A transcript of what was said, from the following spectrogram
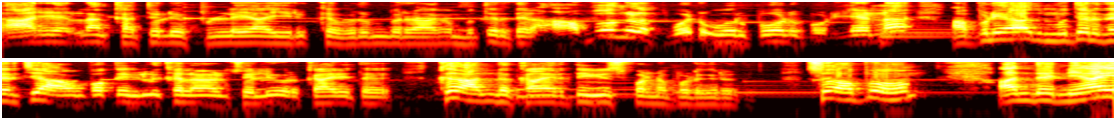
யார் யாரெல்லாம் கத்தோடைய பிள்ளையாக இருக்க விரும்புகிறாங்க முத்திரை தரி அவங்கள போட்டு ஒரு போடு போடு. ஏன்னா அப்படியாவது முத்திரை தரித்து அவன் பக்கம் இழுக்கலாம்னு சொல்லி ஒரு காரியத்துக்கு அந்த காரியத்தை யூஸ் பண்ணப்படுகிறது. ஸோ அப்போ அந்த நியாய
